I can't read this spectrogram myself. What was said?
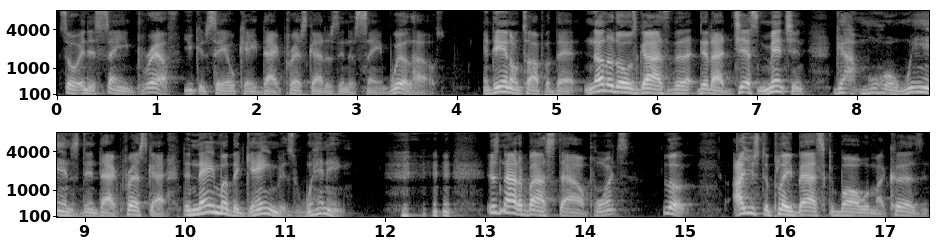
So in the same breath, you can say, okay, Dak Prescott is in the same wheelhouse. And then on top of that, none of those guys that, that I just mentioned got more wins than Dak Prescott. The name of the game is winning. it's not about style points. Look, I used to play basketball with my cousin,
